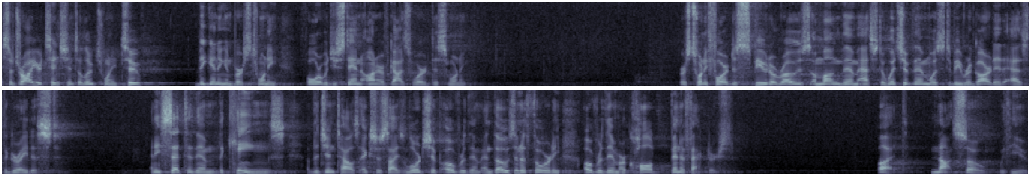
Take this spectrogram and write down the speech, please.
So draw your attention to Luke 22, beginning in verse 24. Would you stand in honor of God's word this morning? Verse 24 a dispute arose among them as to which of them was to be regarded as the greatest. And he said to them, The kings of the Gentiles exercise lordship over them, and those in authority over them are called benefactors. But not so with you.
